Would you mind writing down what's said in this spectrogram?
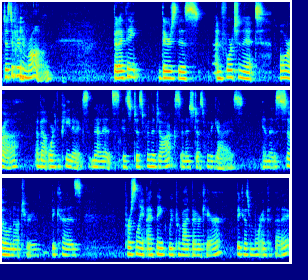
just to prove him wrong. But I think there's this unfortunate aura about orthopedics that it's it's just for the jocks and it's just for the guys, and that is so not true because personally I think we provide better care because we're more empathetic,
